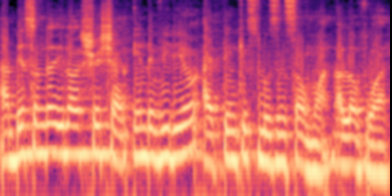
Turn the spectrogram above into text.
And based on the illustration in the video, I think it's losing someone, a loved one.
